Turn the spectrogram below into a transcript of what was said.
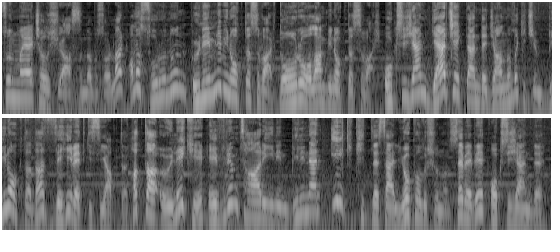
sunmaya çalışıyor aslında bu sorular. Ama sorunun önemli bir noktası var. Doğru olan bir noktası var. Oksijen gerçekten de canlılık için bir noktada zehir etkisi yaptı. Hatta öyle ki evrim tarihinin bilinen ilk kitlesel yok oluşunun sebebi oksijendi.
